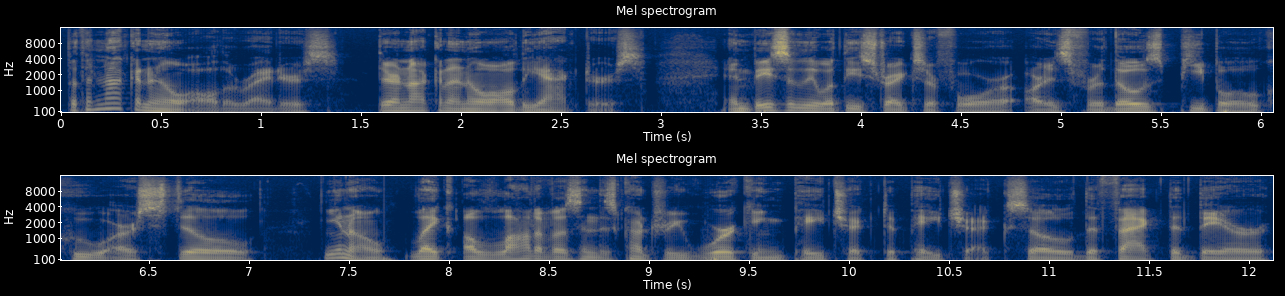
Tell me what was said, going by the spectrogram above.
But they're not going to know all the writers. They're not going to know all the actors. And basically, what these strikes are for are, is for those people who are still you know, like a lot of us in this country working paycheck to paycheck. So the fact that they're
